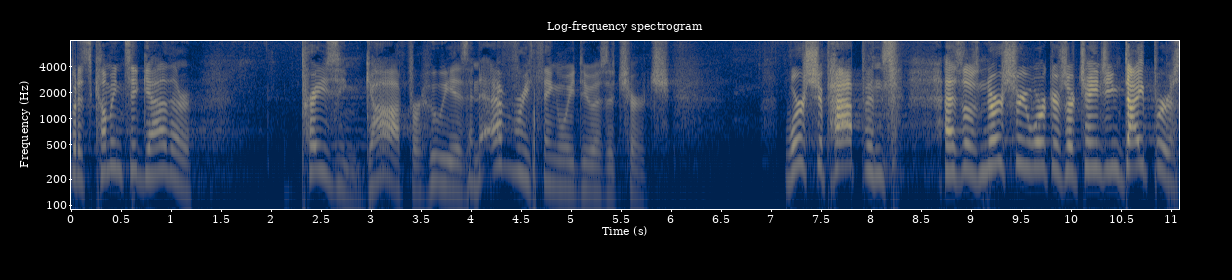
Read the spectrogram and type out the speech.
but it's coming together, praising God for who He is in everything we do as a church. Worship happens as those nursery workers are changing diapers.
